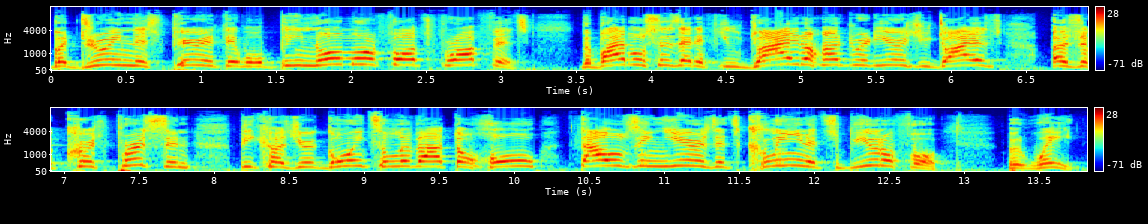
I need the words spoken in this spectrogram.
But during this period, there will be no more false prophets. The Bible says that if you die at 100 years, you die as, as a cursed person because you're going to live out the whole thousand years. It's clean, it's beautiful. But wait,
